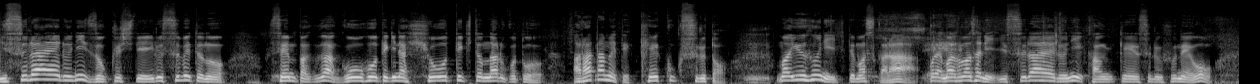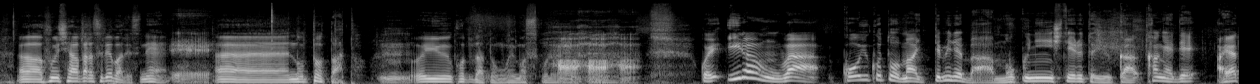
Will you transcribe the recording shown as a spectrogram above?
イスラエルに属しているすべての船舶が合法的な標的となることを改めて警告すると、うん、まあ、いうふうに言ってますから、これはまさにイスラエルに関係する船を、あ風刺派からすればですね、えー、えー、乗っ取ったと、うん、いうことだと思います、これは。はあはあ、これイランはこういうことをまあ言ってみれば、黙認しているというか、影で操っ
